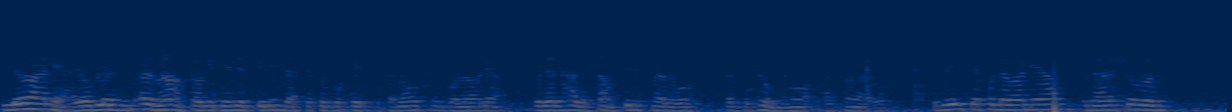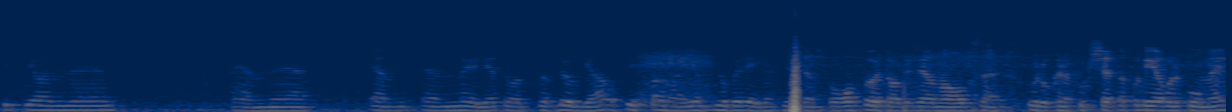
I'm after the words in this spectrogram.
Lörnia. Jag blev allmän antagen till en utbildning där, jag såg på Facebook-annonsen på lördag. Och den hade samtidigt som jag då höll på att och a-kassan där. Och då gick jag på Lernia och där så fick jag en, eh, en, eh, en, en möjlighet att plugga och slippa de här jobbiga reglerna som jag inte ens var företaget redan av och, sådär, och då kunna fortsätta på det jag håller på med.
